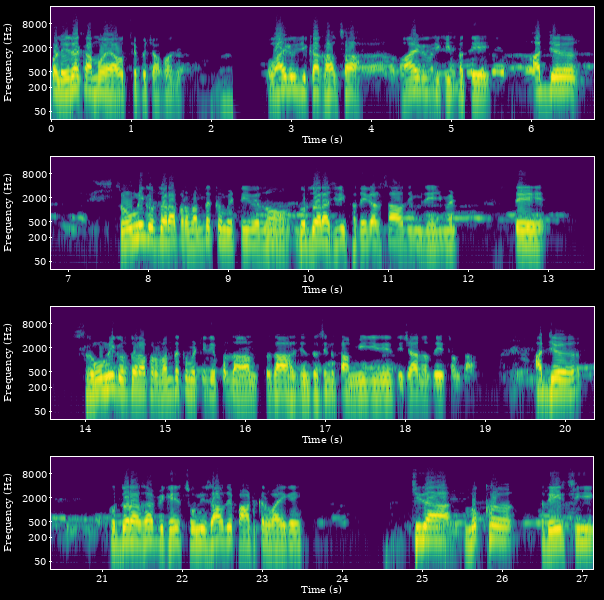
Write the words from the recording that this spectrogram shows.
ਭਲੇ ਦਾ ਕੰਮ ਹੋਇਆ, ਉੱਥੇ ਪਹੁੰਚਾਵਾਂਗੇ। ਵਾਹਿਗੁਰੂ ਜੀ ਕਾ ਖਾਲਸਾ, ਵਾਹਿਗੁਰੂ ਜੀ ਕੀ ਫਤਿਹ। ਅੱਜ ਸ਼੍ਰੋਮਣੀ ਗੁਰਦੁਆਰਾ ਪ੍ਰਬੰਧਕ ਕਮੇਟੀ ਵੱਲੋਂ ਗੁਰਦੁਆਰਾ ਸ੍ਰੀ ਫਤਿਹਗੜ੍ਹ ਸਾਹਿਬ ਦੀ ਮੈਨੇਜਮੈਂਟ ਤੇ ਸ਼੍ਰੋਮਣੀ ਗੁਰਦੁਆਰਾ ਪ੍ਰਬੰਧਕ ਕਮੇਟੀ ਦੇ ਪ੍ਰਧਾਨ ਸਰਦਾਰ ਹਰਜਿੰਦਰ ਸਿੰਘ ਧਾਮੀ ਜੀ ਦੇ ਦਿਸ਼ਾ ਨਿਰਦੇਸ਼ ਹੁੰਦਾ ਅੱਜ ਗੁਰਦੁਆਰਾ ਸਾਹਿਬ ਵਿਖੇ ਸੂਨੀ ਸਾਹਿਬ ਦੇ ਪਾਠ ਕਰਵਾਏ ਗਏ। ਜਿਹਦਾ ਮੁੱਖ ਉਦੇਸ਼ ਸੀ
